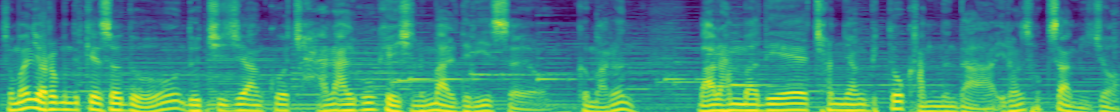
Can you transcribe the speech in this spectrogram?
정말 여러분들께서도 놓치지 않고 잘 알고 계시는 말들이 있어요. 그 말은 말 한마디에 천냥빚도 갚는다 이런 속담이죠.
